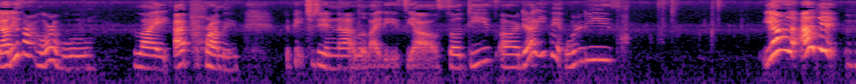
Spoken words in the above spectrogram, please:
Y'all, these are horrible. Like, I promise. The picture did not look like this, y'all. So these are, did I even order these? Y'all, I did.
